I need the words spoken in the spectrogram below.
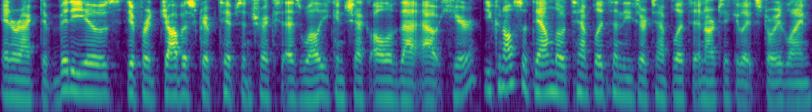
interactive videos, different JavaScript tips and tricks as well. You can check all of that out here. You can also download templates, and these are templates in Articulate Storyline,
